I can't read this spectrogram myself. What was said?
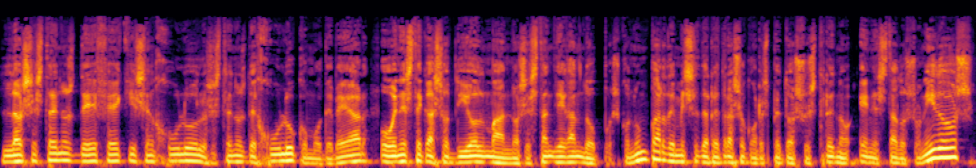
los estrenos de FX en Hulu, los estrenos de Hulu como The Bear o en este caso The Old Man nos están llegando pues con un par de meses de retraso con respecto a su estreno en Estados Unidos.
